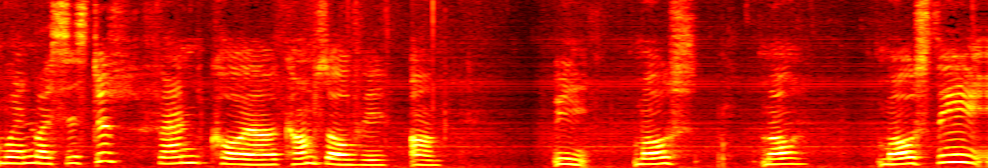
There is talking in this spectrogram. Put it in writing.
when my sister's friend Cora comes over, um, we most most mostly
